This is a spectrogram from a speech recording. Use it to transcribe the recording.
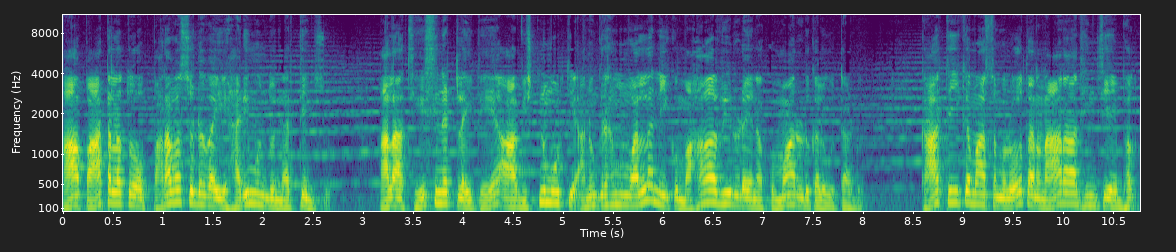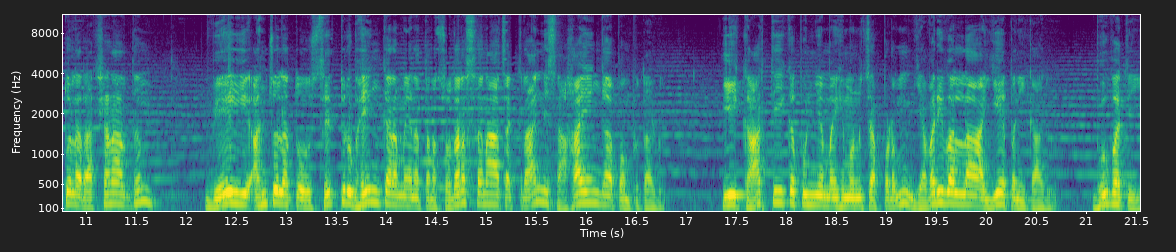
ఆ పాటలతో పరవశుడవై హరిముందు నర్తించు. అలా చేసినట్లయితే ఆ విష్ణుమూర్తి అనుగ్రహం వల్ల నీకు మహావీరుడైన కుమారుడు కలుగుతాడు. కార్తీక మాసములో తనను ఆరాధించే భక్తుల రక్షణార్థం వేయి అంచులతో శత్రుభయంకరమైన తన సుదర్శనా చక్రాన్ని సహాయంగా పంపుతాడు. ఈ కార్తీక పుణ్య మహిమను చెప్పడం ఎవరి వల్ల అయ్యే పని కాదు. భూపతి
